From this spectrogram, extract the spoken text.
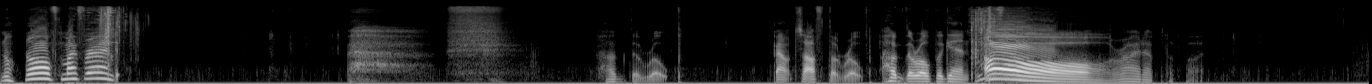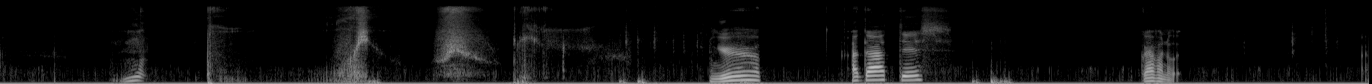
No, no, my friend. Hug the rope. Bounce off the rope. Hug the rope again. Oh, right up the Yeah, I got this. Grab onto it. I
